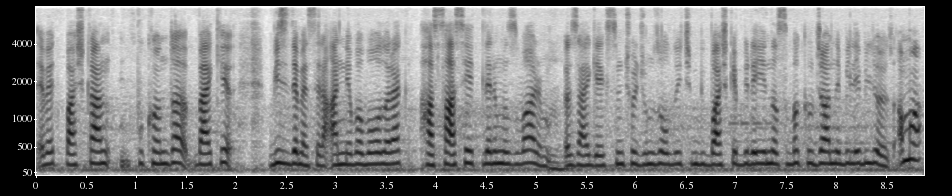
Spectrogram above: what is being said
evet başkan bu konuda belki biz de mesela anne baba olarak hassasiyetlerimiz var? Özel gereksinim çocuğumuz olduğu için bir başka bireye nasıl bakılacağını bilebiliyoruz ama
